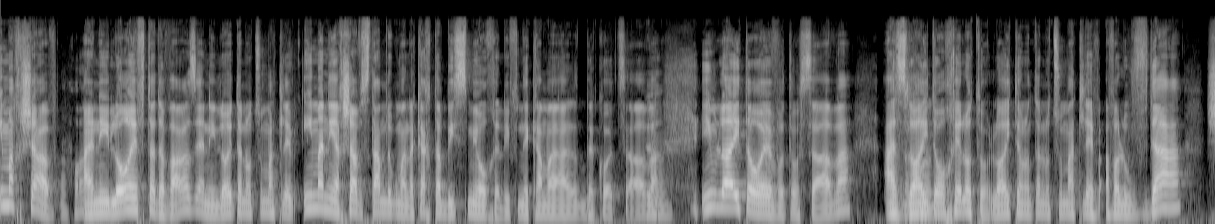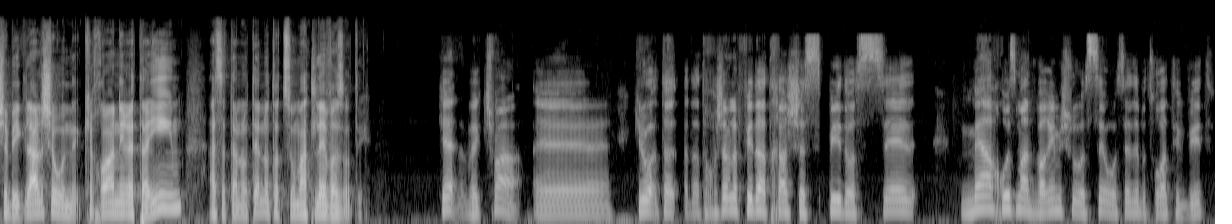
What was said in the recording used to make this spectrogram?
אם עכשיו נכון. אני לא אוהב את הדבר הזה, אני לא אתן לו תשומת לב. אם אני עכשיו, סתם דוגמה, לקחת ביס מאוכל לפני כמה דקות, סבבה? כן. אם לא היית אוהב אותו, סבבה? אז לא נכון. היית אוכל אותו, לא היית נותן לו תשומת לב. אבל עובדה שבגלל שהוא ככל הנראה טעים, אז אתה נותן לו את התשומת לב הזאת. כן, ותשמע, אה, כאילו, אתה, אתה, אתה חושב לפי דעתך שספיד עושה 100% מהדברים שהוא עושה, הוא עושה את זה בצורה טבעית,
